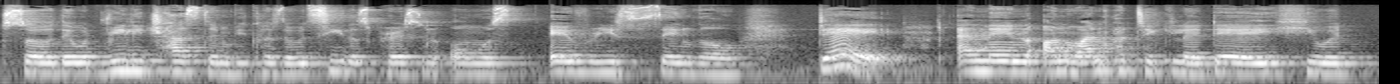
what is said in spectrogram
So they would really trust him because they would see this person almost every single day. And then on one particular day he would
